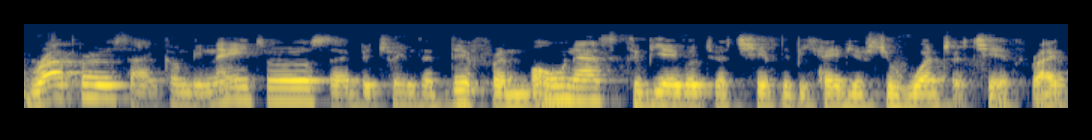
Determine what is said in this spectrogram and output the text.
wrappers and combinators uh, between the different monads to be able to achieve the behaviors you want to achieve, right?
